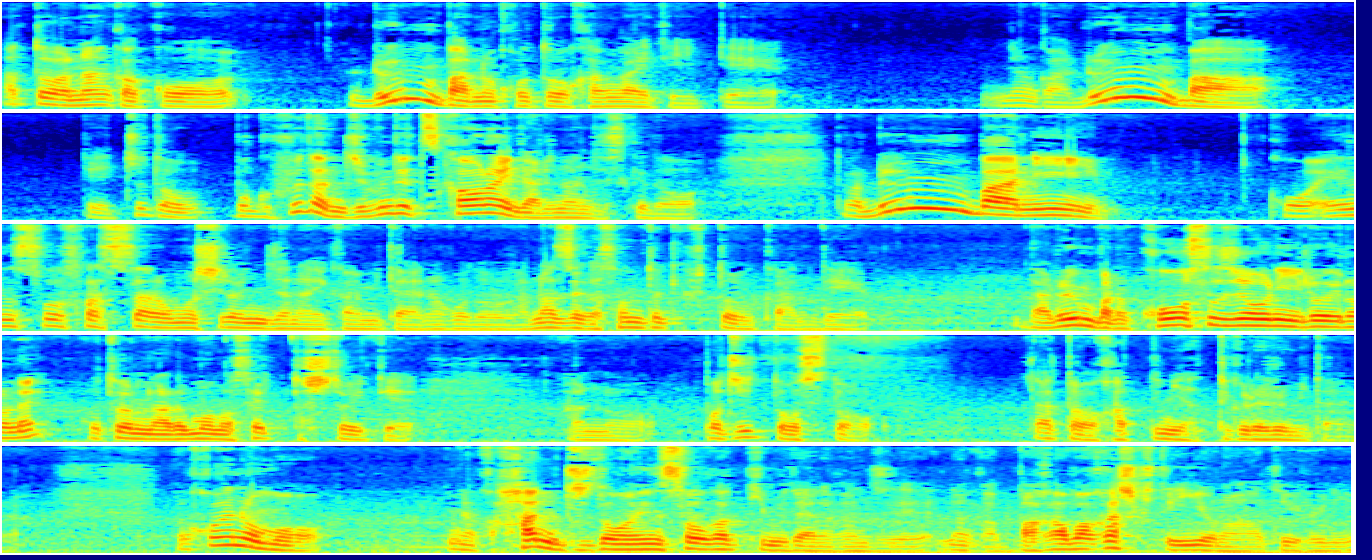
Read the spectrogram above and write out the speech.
あとはなんかこう、ルンバのことを考えていて、なんかルンバってちょっと僕普段自分で使わないんであれなんですけど、ルンバにこう演奏させたら面白いんじゃないかみたいなことがなぜかその時ふと浮かんでだ、ルンバのコース上にいろいろね、音の鳴るものをセットしといて、あの、ポチッと押すと、あとは勝手にやってくれるみたいな。こういうのも、なんか半自動演奏楽器みたいな感じで、なんかバカバカしくていいよなというふうに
